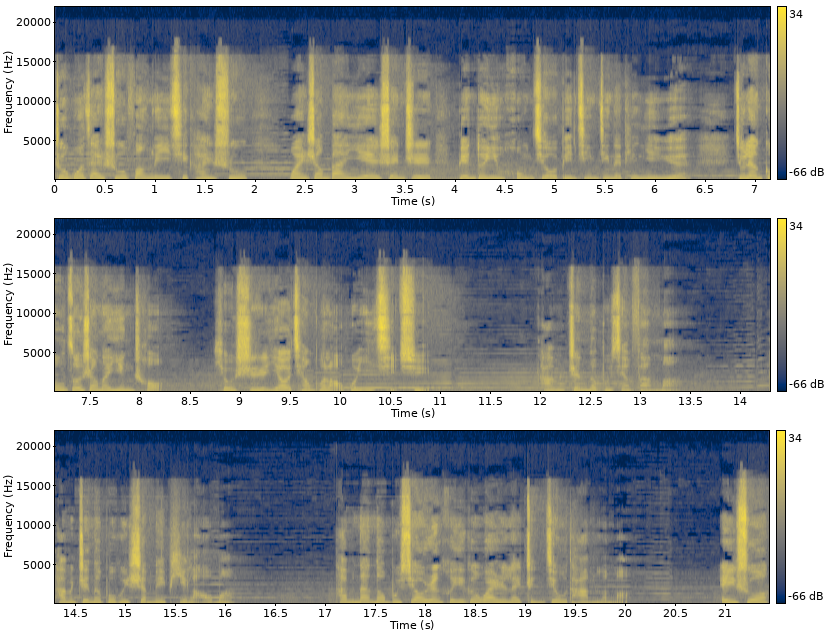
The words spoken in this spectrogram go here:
周末在书房里一起看书，晚上半夜甚至边对饮红酒边静静的听音乐。就连工作上的应酬，有时也要强迫老婆一起去。他们真的不嫌烦吗？他们真的不会审美疲劳吗？他们难道不需要任何一个外人来拯救他们了吗？A 说。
